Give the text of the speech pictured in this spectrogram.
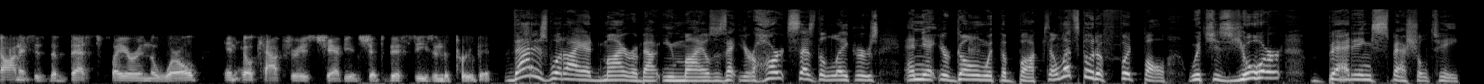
Giannis is the best player in the world and he'll capture his championship this season to prove it. That is what I admire about you, Miles, is that your heart says the Lakers and yet you're going with the Bucks. Now let's go to football, which is your betting specialty.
